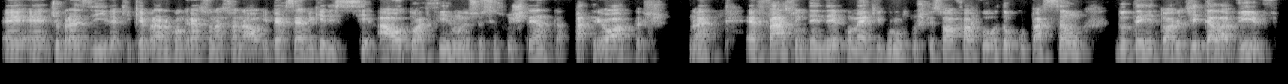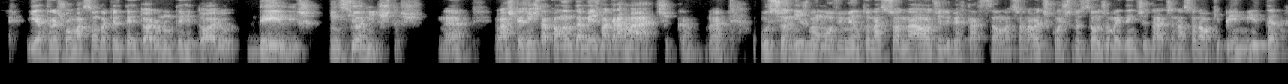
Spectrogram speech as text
é, é de Brasília, que quebraram o Congresso Nacional, e percebe que eles se autoafirmam, isso se sustenta patriotas, né? É fácil entender como é que grupos que são a favor da ocupação do território de Tel Aviv e a transformação daquele território num território deles em sionistas. Né? Eu acho que a gente está falando da mesma gramática. Né? O sionismo é um movimento nacional de libertação, nacional de construção de uma identidade nacional que permita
